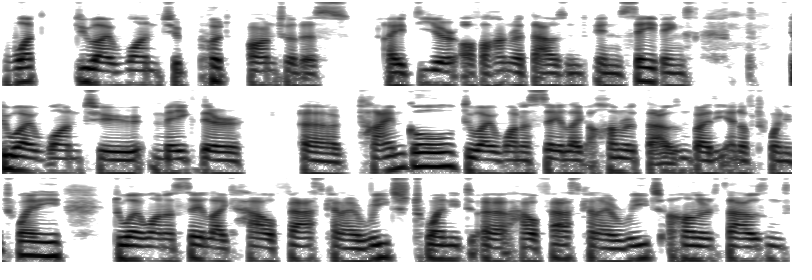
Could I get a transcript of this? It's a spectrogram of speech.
what do I want to put onto this idea of 100,000 in savings. Do I want to make their uh, time goal? Do I want to say like 100,000 by the end of 2020? Do I want to say like how fast can I reach 20? Uh, how fast can I reach 100,000?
